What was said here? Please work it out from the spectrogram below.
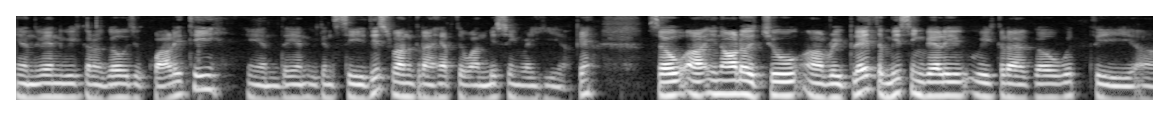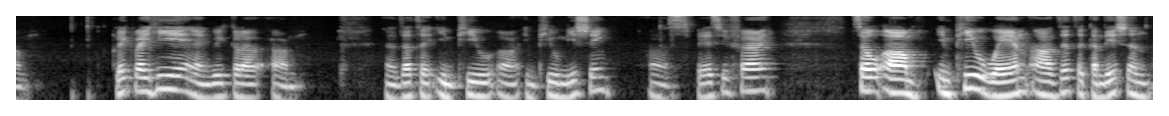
and then we're gonna go to quality and then we can see this one gonna have the one missing right here okay? So uh, in order to uh, replace the missing value we gonna go with the um, click right here and we gonna um, uh, that's an impute uh, missing uh, specify. So um, impute when uh, that's a condition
